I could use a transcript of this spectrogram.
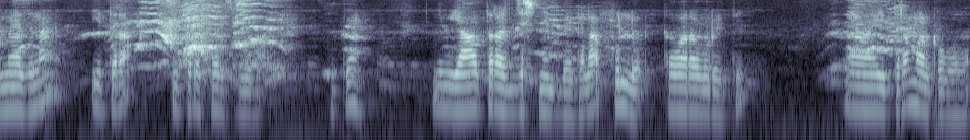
ಇಮೇಜನ್ನ ಈ ಥರ ಈ ಥರ ಸರಿಸ್ಬೋದು. ಓಕೆ ನಿಮ್ಗೆ ಯಾವ ಥರ ಅಡ್ಜಸ್ಟ್ಮೆಂಟ್ ಬೇಕಲ್ಲ ಫುಲ್ಲು ಕವರ್ ಆಗೋ ರೀತಿ. ಈ ಥರ ಮಾಡ್ಕೋಬೋದು.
